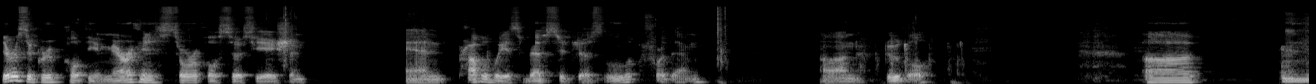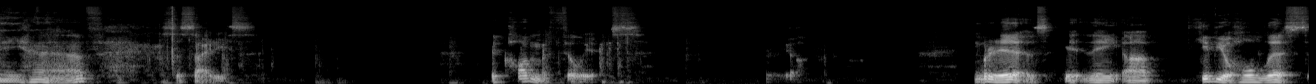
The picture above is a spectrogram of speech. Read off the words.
there is a group called the american historical association and probably it's best to just look for them on google. Uh, and they have societies. They call them affiliates. What it is, it, they uh, give you a whole list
